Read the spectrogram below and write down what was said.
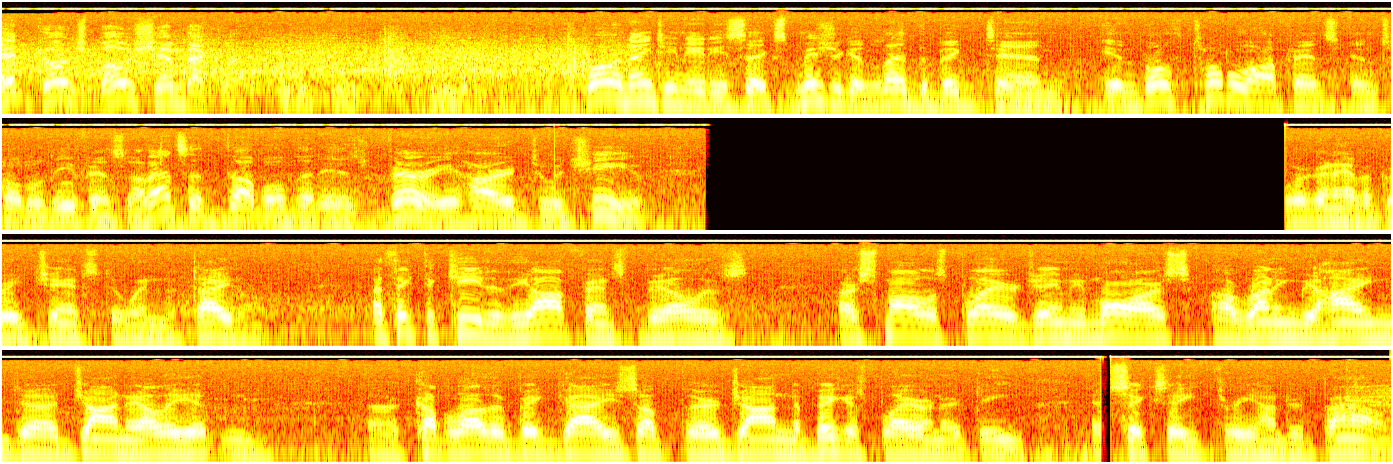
head coach Bo Schembechler. Well, in 1986, Michigan led the Big Ten in both total offense and total defense. Now, that's a double that is very hard to achieve. We're going to have a great chance to win the title. I think the key to the offense, Bill, is our smallest player, Jamie Morris, uh, running behind uh, John Elliott and a couple other big guys up there. John, the biggest player on our team, at 6'8", 300 pounds.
